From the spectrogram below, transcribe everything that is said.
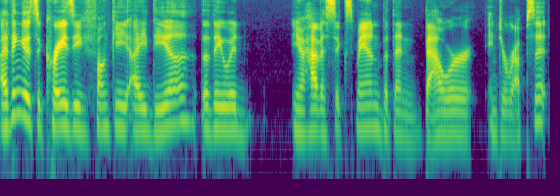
I think it's a crazy, funky idea that they would, you know, have a six man, but then Bauer interrupts it.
